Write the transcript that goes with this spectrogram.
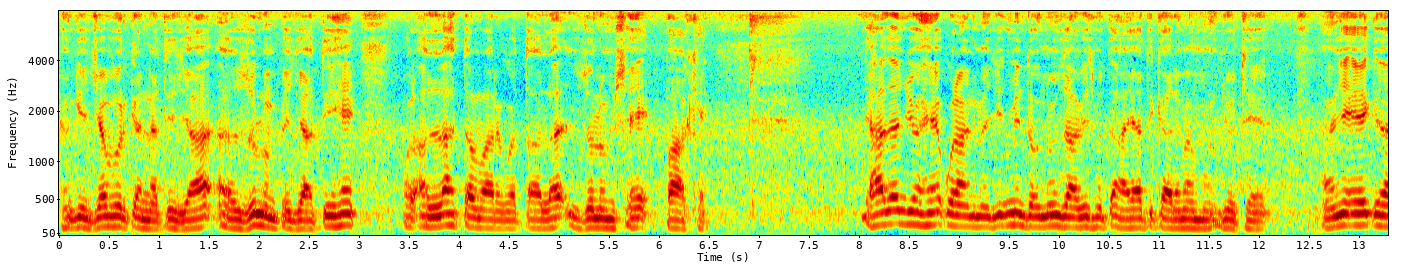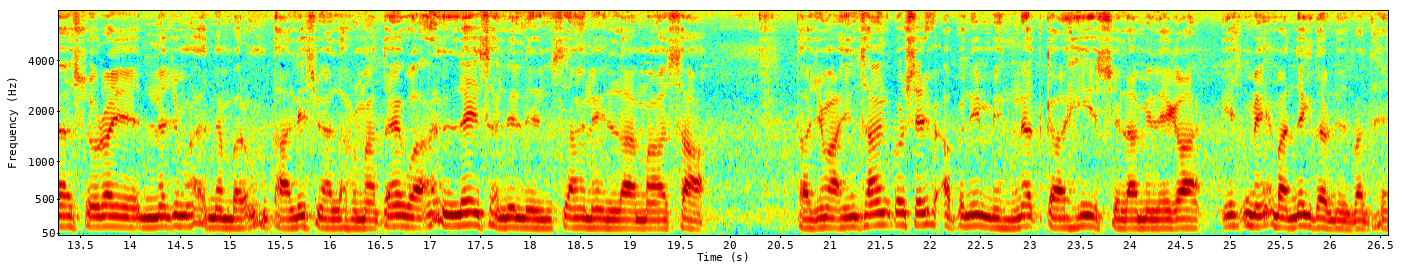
کیونکہ جبر کا نتیجہ ظلم پہ جاتی ہے اور اللہ تبارک و تعالیٰ ظلم سے پاک ہے۔ لہٰذا جو ہے قرآن مجید میں دونوں ضابط متعیات کارمہ موجود ہے ہاں جی ایک سورہ نجم عید نمبر انتالیس میں اللہ فرماتا ہے وہ اللہ صلی انسان اللہ ماسا ترجمہ، انسان کو صرف اپنی محنت کا ہی صلاح ملے گا۔ اس میں بندے کی طرف نسبت ہے۔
